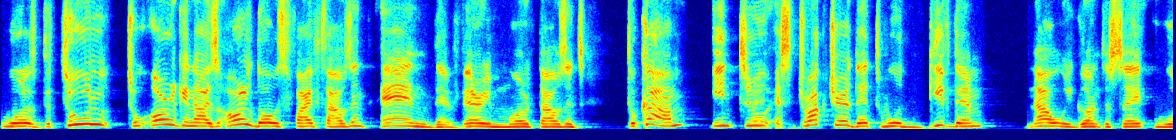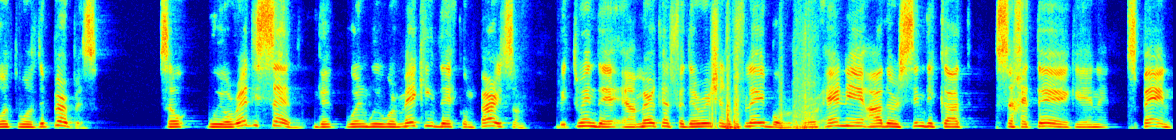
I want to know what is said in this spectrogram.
was the tool to organize all those 5,000 and the very more thousands to come into a structure that would give them, now we're going to say what was the purpose. So we already said that when we were making the comparison between the American Federation of Labor or any other syndicate, CGT in Spain,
